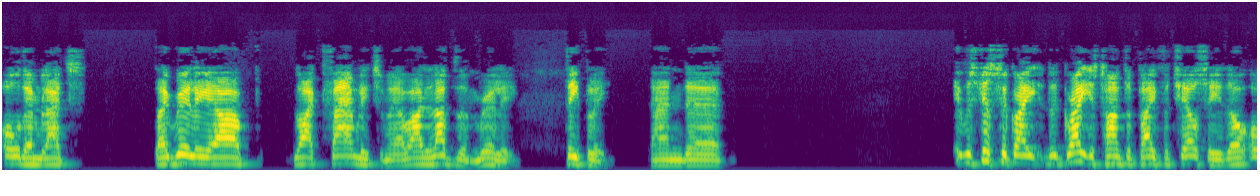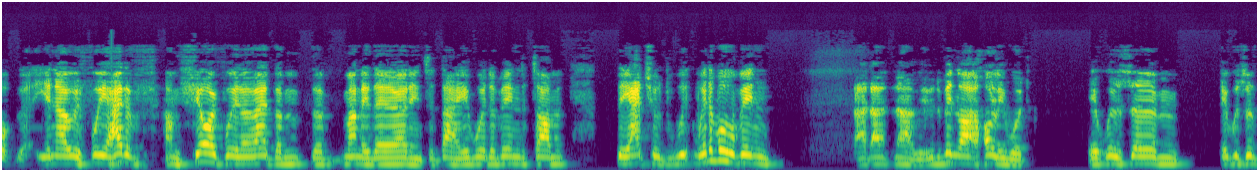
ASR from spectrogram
all them lads. They really are like family to me. I love them really deeply, and uh, it was just the great, the greatest time to play for Chelsea. Though, you know, if we had, have, I'm sure if we'd have had the the money they're earning today, it would have been the time. The actual, we'd have all been. I don't know. It would have been like Hollywood it was um, it was a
